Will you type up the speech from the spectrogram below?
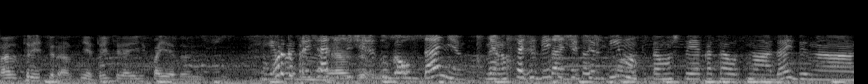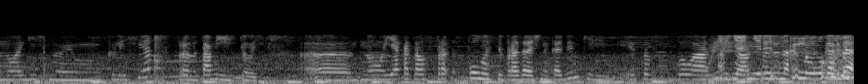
Надо третий раз. Нет, третий раз я не поеду. Я Горка проезжает еще через угол здания. Не, ну, кстати, здесь еще терпимо, потому что я каталась на дайбе на аналогичном колесе. Правда, там есть ось. Э, Но я каталась в полностью прозрачной кабинке, и это было отлично. особенно рискнула. когда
